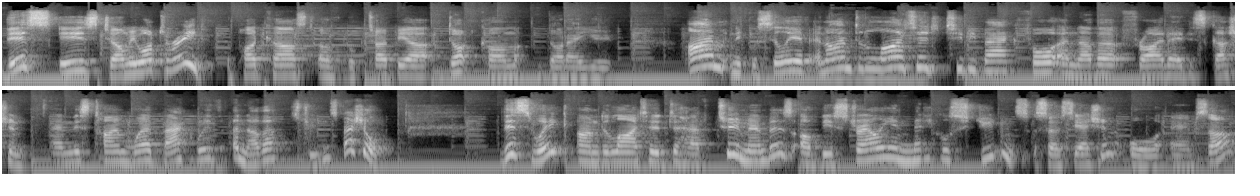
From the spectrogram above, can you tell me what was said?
This is Tell Me What to Read, the podcast of booktopia.com.au. I'm Nick Wasiliev, and I'm delighted to be back for another Friday discussion. And this time we're back with another student special. This week, I'm delighted to have two members of the Australian Medical Students Association, or AMSA,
